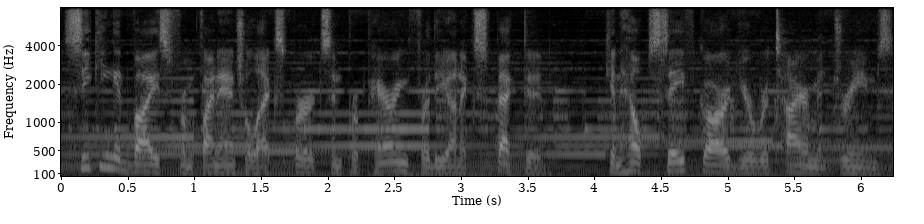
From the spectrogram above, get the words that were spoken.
Seeking advice from financial experts and preparing for the unexpected can help safeguard your retirement dreams,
